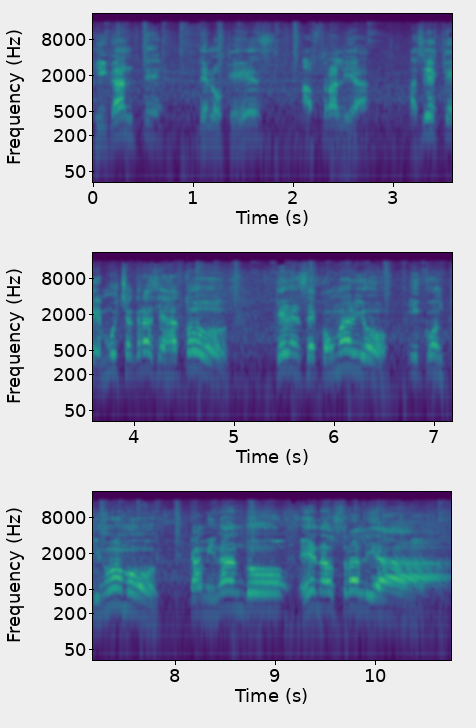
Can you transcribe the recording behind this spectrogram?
gigante de lo que es Australia. Así es que muchas gracias a todos. Quédense con Mario y continuamos caminando en Australia.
